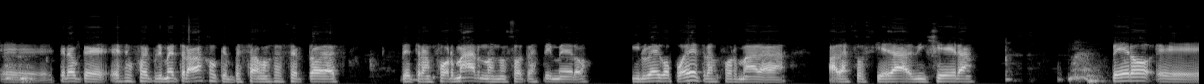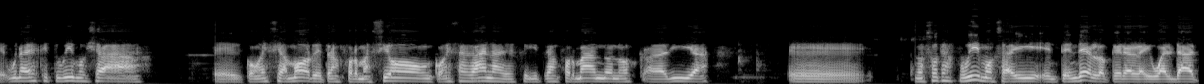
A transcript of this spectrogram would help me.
eh, creo que ese fue el primer trabajo que empezamos a hacer todas, de transformarnos nosotras primero y luego poder transformar a, la sociedad villera. Pero eh, una vez que tuvimos ya eh, con ese amor de transformación, con esas ganas de seguir transformándonos cada día, nosotras pudimos ahí entender lo que era la igualdad,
